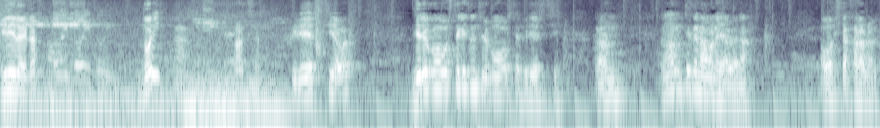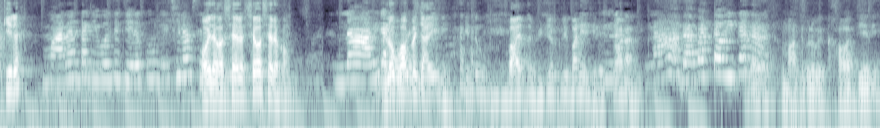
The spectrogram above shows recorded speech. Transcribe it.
কি নিলে এটা? দই হ্যাঁ। আচ্ছা ফিরে এসেছি আবার। যেরকম অবস্থা গেছিলাম সেরকম অবস্থায় ফিরে এসেছি। কারণ কান থেকে নামানো যাবে না। অবস্থা খারাপ না। কি রে? মানানটা কি যেরকম গেছিলাম ওই দেখো সেও সেরকম। না আমি লোক ভাববে যাইনি কিন্তু বাইরে তো ভিডিও ক্লিপ বানিয়েছি রে না না ব্যাপারটা ওইটা না। এবারে মাছগুলোকে খাবার দিয়ে দিই।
